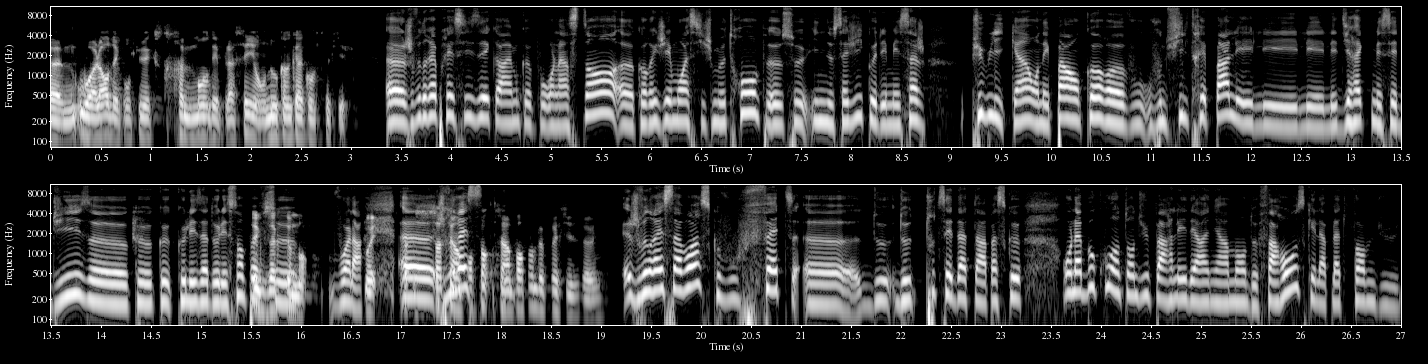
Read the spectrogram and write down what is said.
euh, ou alors des contenus extrêmement déplacés et en aucun cas constructifs. Euh, je voudrais préciser quand même que pour l'instant, euh, corrigez-moi si je me trompe, il ne s'agit que des messages publics. Hein. On n'est pas encore, vous, vous, ne filtrez pas les, les, les, direct messages que, que, les adolescents peuvent Exactement. Voilà. ça, c'est important, de préciser. Je voudrais savoir ce que vous faites de, de, toutes ces datas, parce que on a beaucoup entendu parler dernièrement de Pharos, qui est la plateforme du,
